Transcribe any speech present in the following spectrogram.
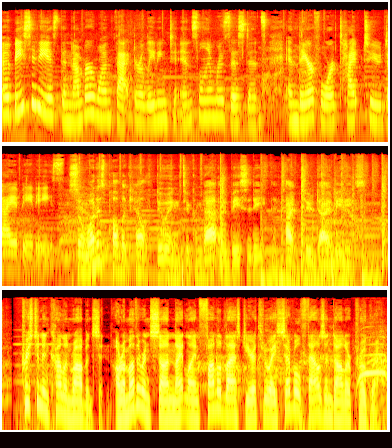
Obesity is the number one factor leading to insulin resistance and therefore type 2 diabetes. So, what is public health doing to combat obesity and type 2 diabetes? Kristen and Colin Robinson are a mother and son Nightline followed last year through a several thousand dollar program.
